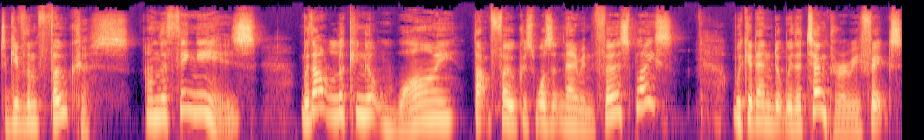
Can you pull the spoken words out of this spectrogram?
to give them focus. And the thing is, without looking at why that focus wasn't there in the first place, we could end up with a temporary fix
